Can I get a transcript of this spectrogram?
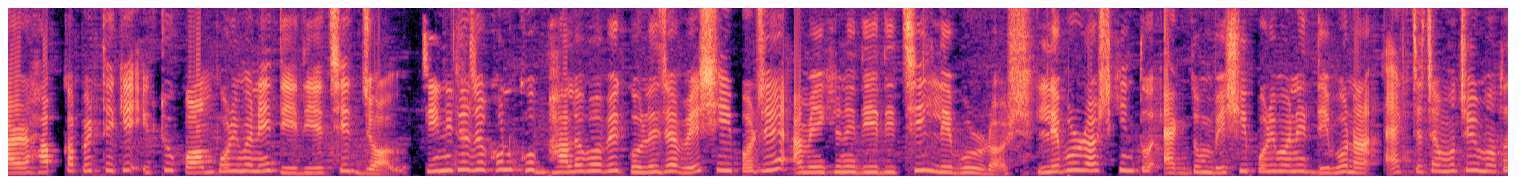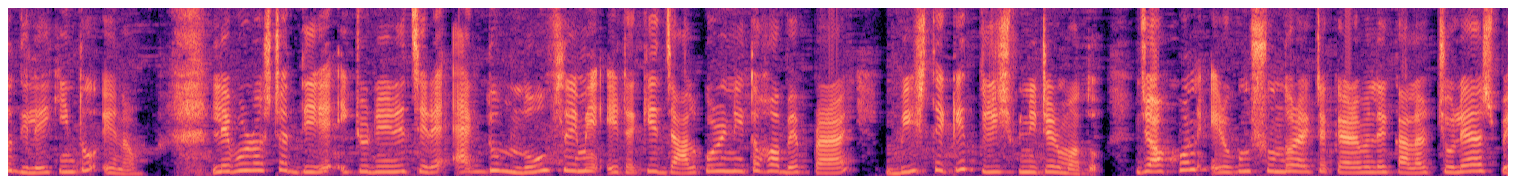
আর হাফ কাপের থেকে একটু কম পরিমাণে দিয়ে দিয়েছি জল। চিনিটা যখন খুব ভালোভাবে গলে যাবে, সেই পর্যায়ে আমি এখানে দিয়ে দিচ্ছি লেবুর রস। লেবুর রস কিন্তু একদম বেশি পরিমাণে দেব না, এক চা চামচের মতো দিলেই কিন্তু এনাম লেবুর রসটা দিয়ে একটু নেড়ে চেড়ে একদম লো ফ্লেমে এটাকে জাল করে নিতে হবে প্রায় বিশ থেকে ত্রিশ মিনিটের মতো। যখন এরকম সুন্দর একটা ক্যারামেলের কালার চলে আসবে,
